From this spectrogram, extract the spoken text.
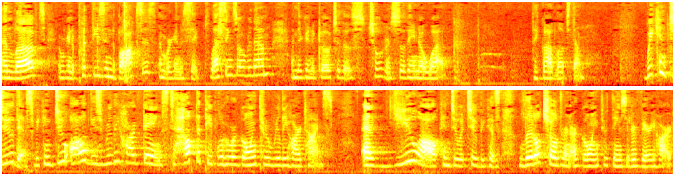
and loved. And we're going to put these in the boxes and we're going to say blessings over them. And they're going to go to those children so they know what? That God loves them. We can do this. We can do all of these really hard things to help the people who are going through really hard times. And you all can do it too because little children are going through things that are very hard.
